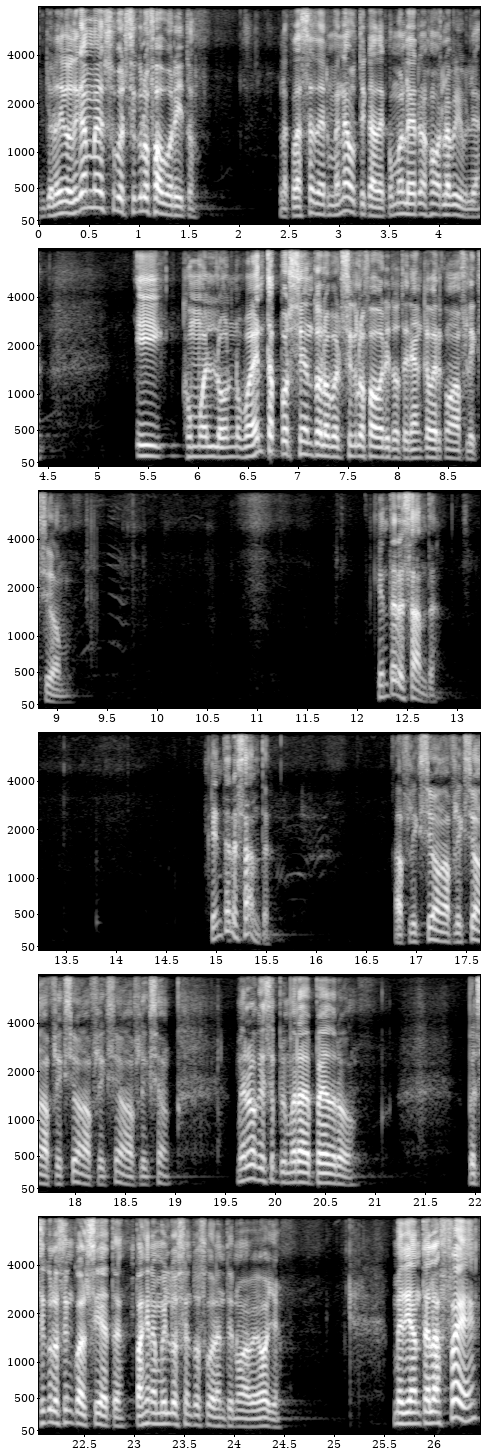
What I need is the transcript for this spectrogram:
yo le digo, díganme su versículo favorito. La clase de hermenéutica, de cómo leer mejor la Biblia. Y como el 90% de los versículos favoritos tenían que ver con aflicción. Qué interesante. Qué interesante. Aflicción, aflicción, aflicción, aflicción, aflicción. Mira lo que dice Primera de Pedro, versículo 5 al 7, página 1249. Oye, mediante la fe,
